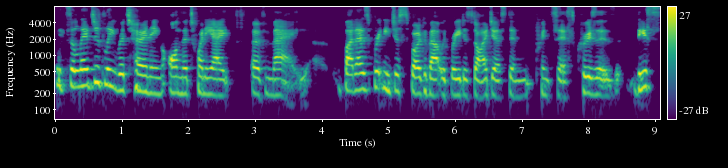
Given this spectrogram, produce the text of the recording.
It's allegedly returning on the 28th of May. But as Brittany just spoke about with Reader's Digest and Princess Cruises, this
